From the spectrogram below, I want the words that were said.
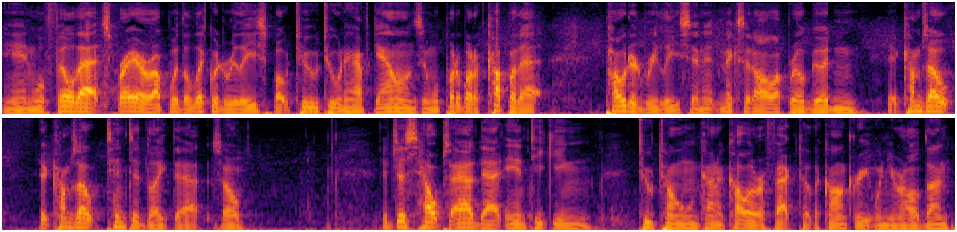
and we'll fill that sprayer up with a liquid release, about two two and a half gallons, and we'll put about a cup of that powdered release in it. Mix it all up real good, and it comes out it comes out tinted like that. So it just helps add that antiquing two-tone kind of color effect to the concrete when you're all done.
